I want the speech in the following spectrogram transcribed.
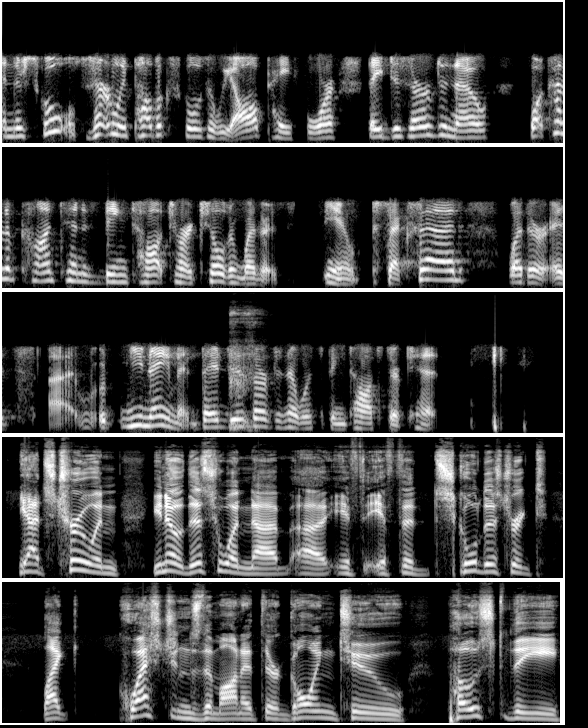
in their schools. Certainly, public schools that we all pay for, they deserve to know what kind of content is being taught to our children, whether it's you know sex ed, whether it's uh, you name it. They deserve to know what's being taught to their kids. Yeah, it's true, and you know this one. Uh, uh, if if the school district like questions them on it, they're going to post the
